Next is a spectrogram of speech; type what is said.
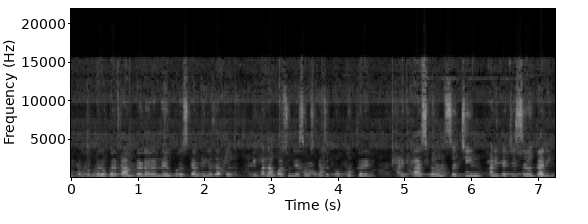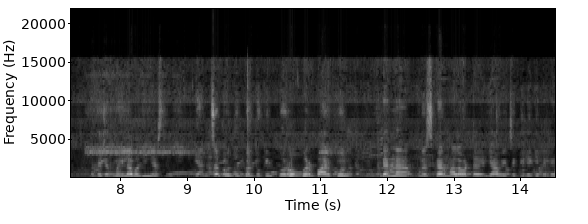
पण तो खरोखर काम करणाऱ्यांना हे पुरस्कार दिलं जातं. मी मनापासून या संस्थेचं कौतुक करेन आणि खास करून सचिन आणि त्याचे सहकारी त्याच्यात महिला भगिनी असतील यांचं कौतुक करतो की बरोबर पारखून त्यांना पुरस्कार मला वाटतं यावेळेचे दिले गेलेले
